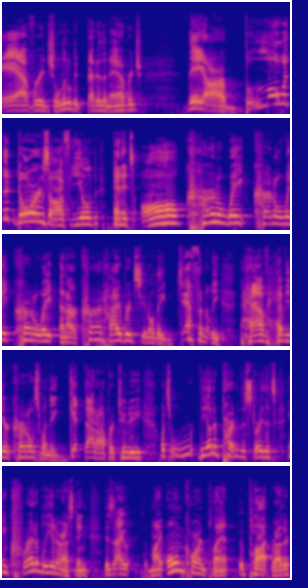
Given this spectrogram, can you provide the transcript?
average, a little bit better than average. They are blowing the doors off yield, and it's all kernel weight, kernel weight, kernel weight. And our current hybrids, you know, they definitely have heavier kernels when they get that opportunity. What's r- the other part of the story that's incredibly interesting is I my own corn plant uh, plot rather.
